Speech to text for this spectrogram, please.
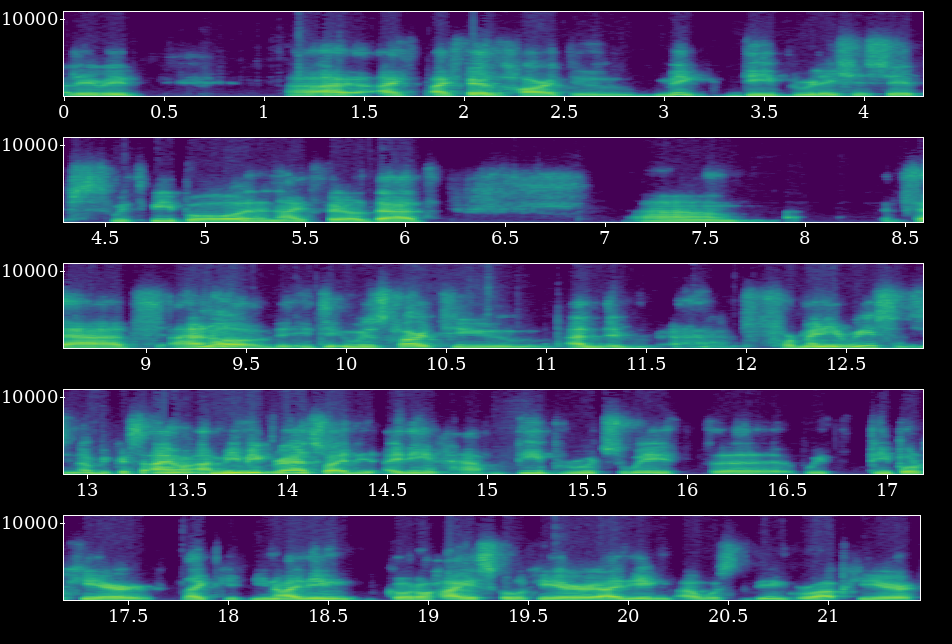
a little bit, uh, I, I, I felt hard to make deep relationships with people. And I felt that, um, that I don't know, it, it was hard to, and it- for many reasons, you know, because I'm, I'm immigrant, so I, did, I didn't have deep roots with uh, with people here. Like you know, I didn't go to high school here. I didn't, I was didn't grow up here,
